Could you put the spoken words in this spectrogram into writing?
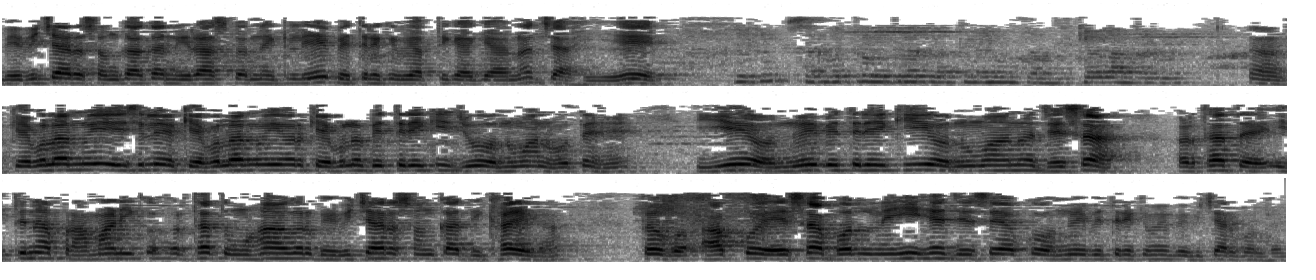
व्यभिचार शंका का निराश करने के लिए व्यतिरिक व्याप्ति का ज्ञान चाहिए। केवलान्वय इसलिए केवलान्वय और केवल व्यतिरेकी जो अनुमान होते हैं, ये अन्वय व्यतिरेकी अनुमान जैसा, अर्थात इतना प्रामाणिक, अर्थात वहाँ अगर व्यभिचार शंका दिखाएगा, तब आपको ऐसा बल नहीं है जैसे आपको अन्वय व्यतिरिक में व्यभिचार बल है।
